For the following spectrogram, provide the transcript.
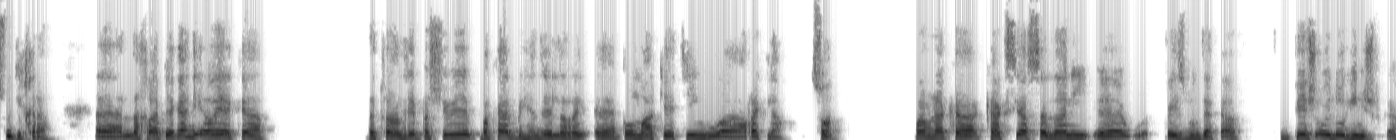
سوودی خراپ لە خراپیەکانی ئەوەیە کە دەتوانرێت بە شێوێ بەکار بهێندرێت لە بۆ مارکێتینگ و ڕێکلام چۆن وەمنە کە کاکسیا سەردانی فەیسبوک دەکات پێش ئەوی لۆگینیش بکە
